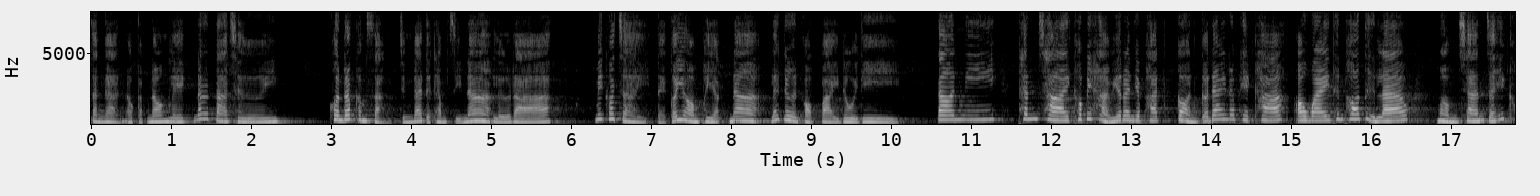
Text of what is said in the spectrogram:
สั่งงานเอากับน้องเล็กหน้าตาเฉย คนรับคำสั่งจึงได้แต่ทำสีหน้าเลอร้า ไม่เข้าใจแต่ก็ยอมพยักหน้าและเดินออกไปโดยดี ตอนนี้ท่านชายเข้าไปหาวิรัญญพัฒน์ก่อนก็ได้นะเพคะ เอาไว้ท่านพ่อตื่นแล้ว หม่อมฉันจะให้ค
